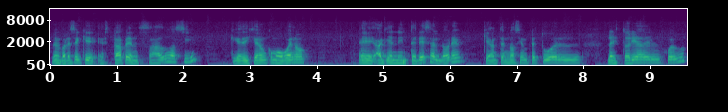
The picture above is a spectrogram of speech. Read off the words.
Me parece que está pensado así, que dijeron como, bueno, eh, a quien le interesa el lore, que antes no siempre estuvo la historia del juego,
